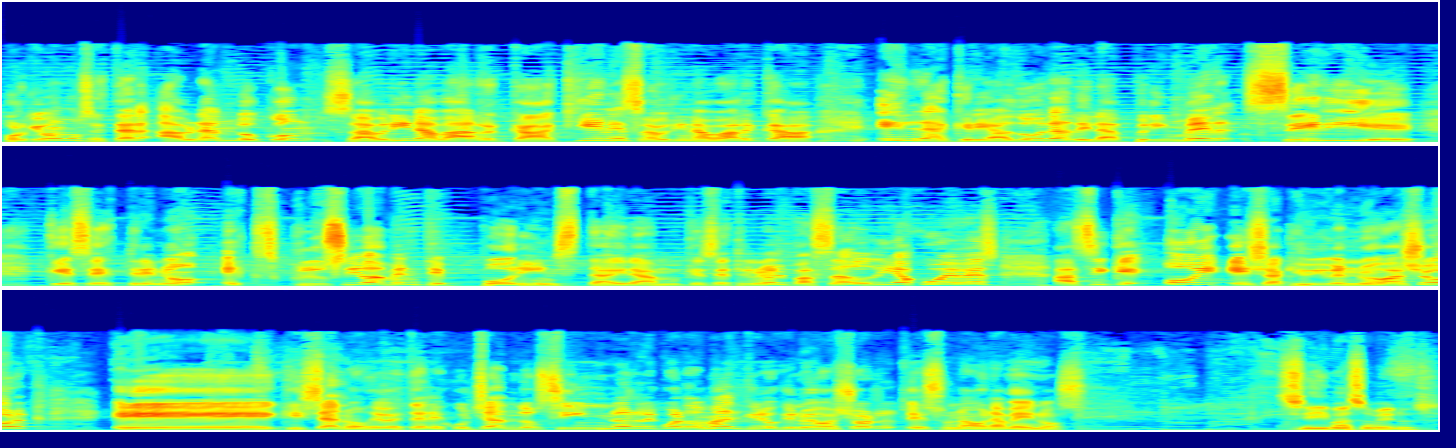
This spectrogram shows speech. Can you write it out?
Porque vamos a estar hablando con Sabrina Barca. ¿Quién es Sabrina Barca? Es la creadora de la primer serie que se estrenó exclusivamente por Instagram, que se estrenó el pasado día jueves. Así que hoy ella que vive en Nueva York, eh, que ya nos debe estar escuchando, si no recuerdo mal, creo que Nueva York es una hora menos. Sí, más o menos.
